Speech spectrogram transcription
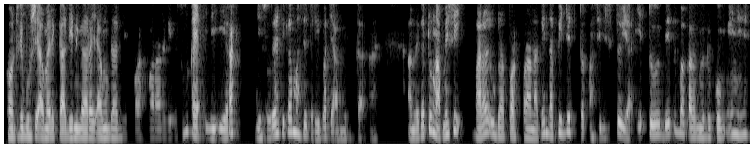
kontribusi Amerika di negara yang udah di perang tersebut kayak di Irak di Suriah dia kan masih terlibat di Amerika. Nah, Amerika tuh ngapain sih padahal udah perang tapi dia tetap masih di situ ya itu dia tuh bakal ngedukung ini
